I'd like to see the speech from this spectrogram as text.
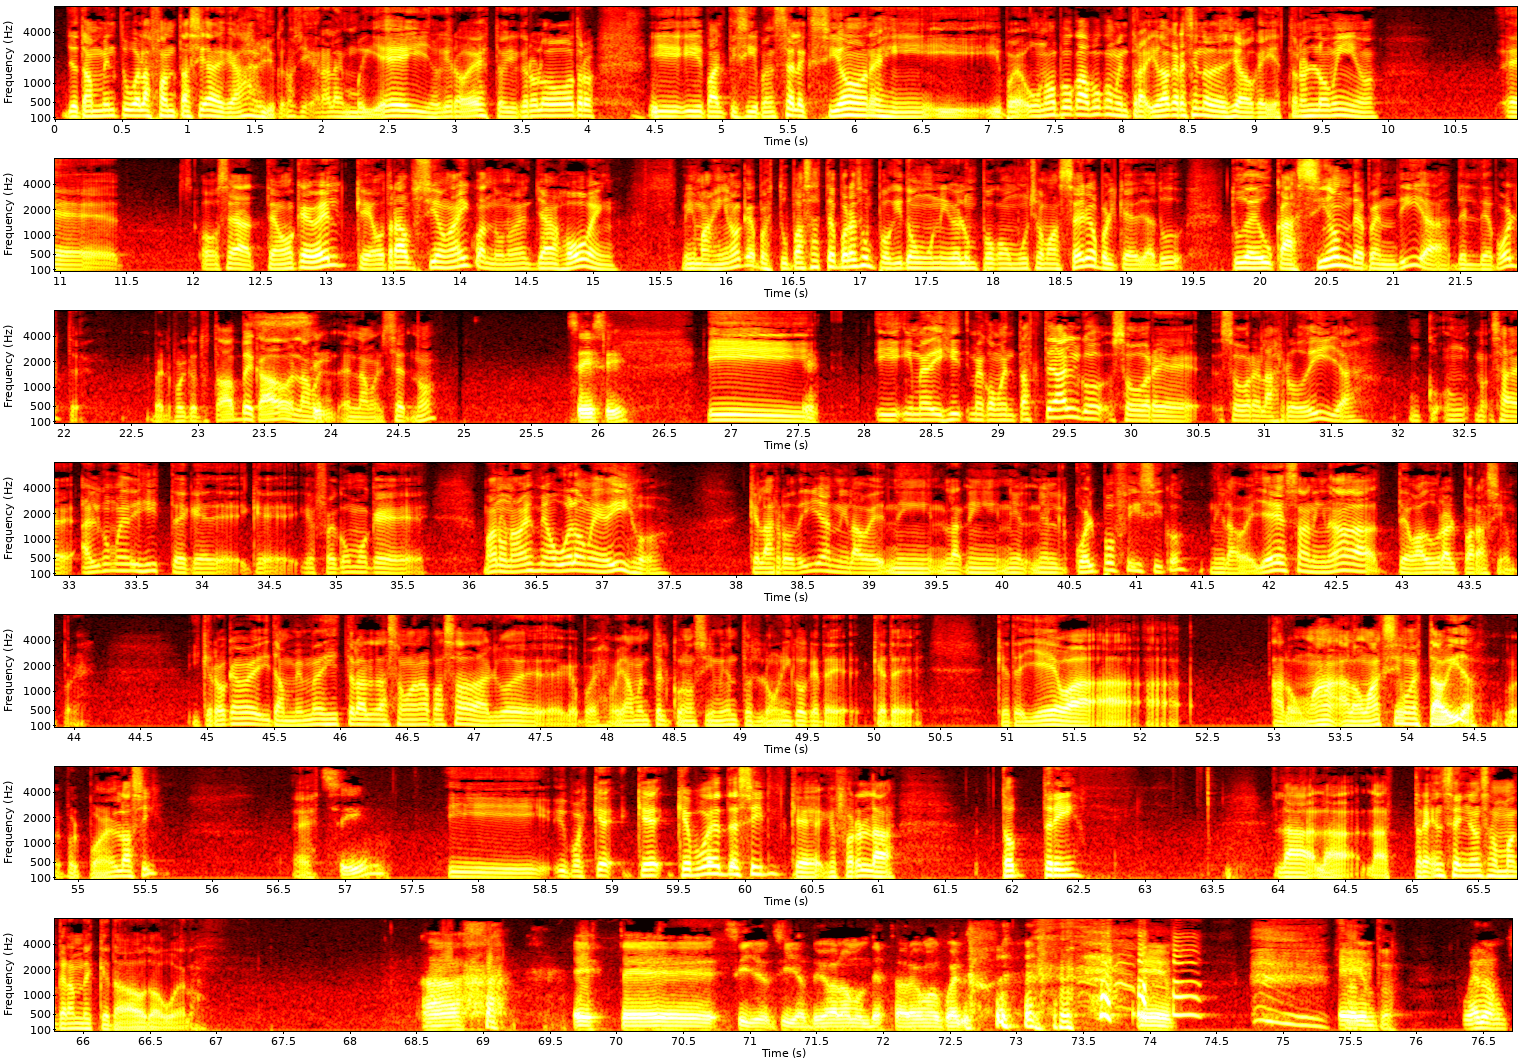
yo también tuve la fantasía de que, ah, yo quiero llegar a la NBA, yo quiero esto, yo quiero lo otro, y, y participé en selecciones, y, y, pues uno poco a poco, mientras iba creciendo, decía, ok, esto no es lo mío, eh, o sea, tengo que ver qué otra opción hay cuando uno es ya joven me imagino que pues tú pasaste por eso un poquito un nivel un poco mucho más serio porque ya tu, tu educación dependía del deporte. Porque tú estabas becado en la, en la Merced, ¿no? Sí, sí. Y, y, me, dijiste, me comentaste algo sobre, sobre las rodillas. o sea, algo me dijiste que, que, que fue como que, mano, una vez mi abuelo me dijo que las rodillas, ni, la, ni, ni, ni, el cuerpo físico, ni la belleza, ni nada, te va a durar para siempre. Y creo que, y también me dijiste la, semana pasada algo de, que, pues, obviamente el conocimiento es lo único que te, que te, que te lleva a, a, lo, más, a lo máximo en esta vida, por, ponerlo así. Sí. Y, y pues, ¿qué, qué, qué puedes decir que, que fueron las top 3, la, la, las tres enseñanzas más grandes que te ha dado tu abuelo? Ah, este, sí, yo, sí, ya te iba a hablar de esto, ahora que me acuerdo. eh, eh, bueno,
